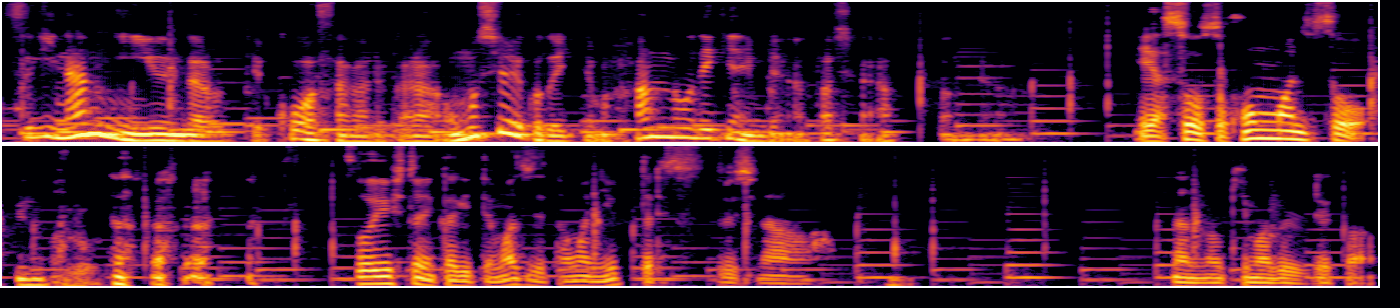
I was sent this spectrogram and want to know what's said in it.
次何人言うんだろうっていう怖さがあるから、面白いこと言っても反応できないみたいな確かにあったんだよな。いやそうそうほんまにそう そういう人に限ってマジでたまに言ったりするしな。何の気まぐれか。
